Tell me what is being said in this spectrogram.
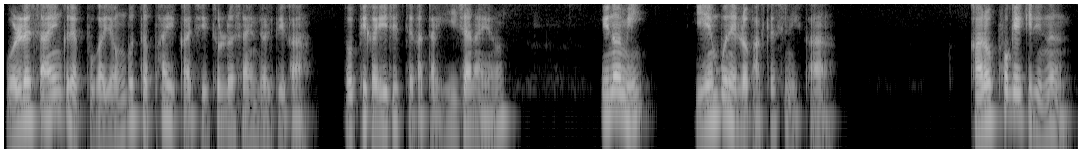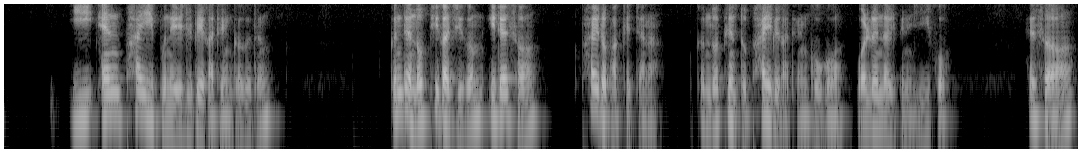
원래 사인 그래프가 0부터 파이까지 둘러싸인 넓이가 높이가 1일 때가 딱 2잖아요. 이놈이 2n분의 1로 바뀌었으니까 가로 폭의 길이는 2n 파이분의 1배가 된 거거든. 근데 높이가 지금 1에서 파이로 바뀌었잖아. 그럼 높이는 또 파이배가 된 거고 원래 넓이는 2고 해서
